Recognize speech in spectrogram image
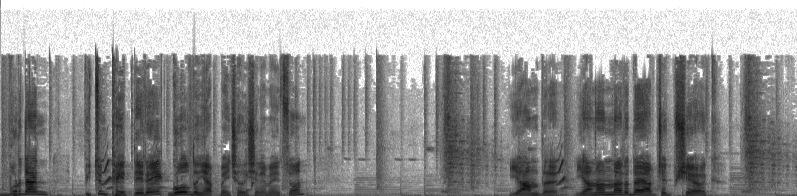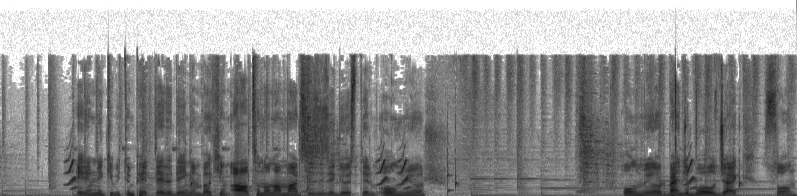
Buradan bütün petleri golden yapmaya çalışın en son. Yandı. Yananları da yapacak bir şey yok. Elimdeki bütün petleri deneyin. Bakayım altın olan varsa size göstereyim. Olmuyor. Olmuyor. Bence bu olacak. Son.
